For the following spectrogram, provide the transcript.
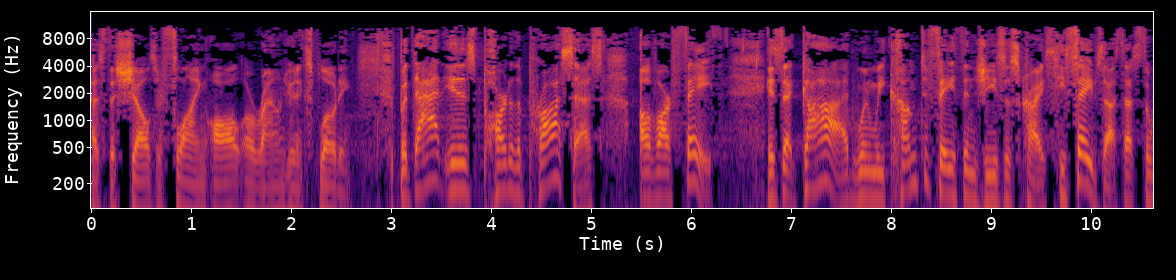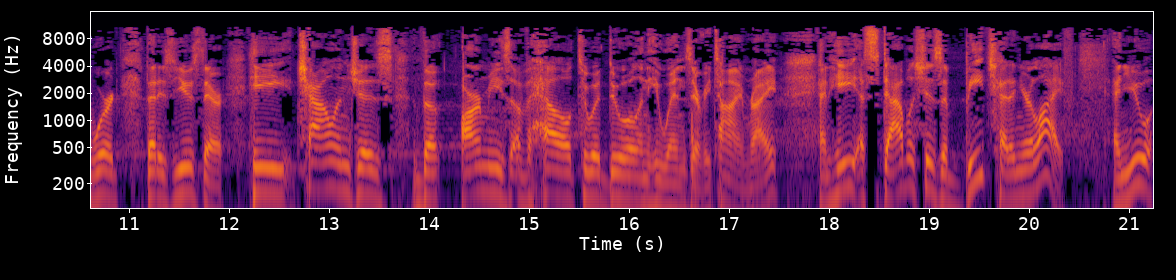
as the shells are flying all around you and exploding. But that is part of the process of our faith. Is that God, when we come to faith in Jesus Christ, He saves us. That's the word that is used there. He challenges the armies of hell to a duel and He wins every time, right? And He establishes a beachhead in your life. And you,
